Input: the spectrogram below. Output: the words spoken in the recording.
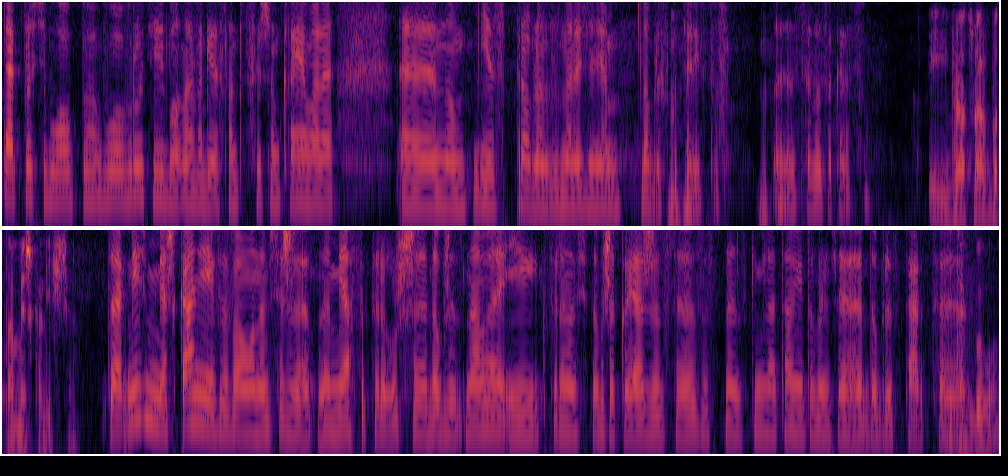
Tak, prościej było, było wrócić, bo Norwegia jest fantastycznym krajem, ale no, jest problem ze znalezieniem dobrych specjalistów e, z tego zakresu. I Wrocław, bo tam mieszkaliście. Tak, mieliśmy mieszkanie i wydawało nam się, że to miasto, które już dobrze znamy i które nam się dobrze kojarzy z, ze studenckimi latami, to będzie dobry start. I tak było?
